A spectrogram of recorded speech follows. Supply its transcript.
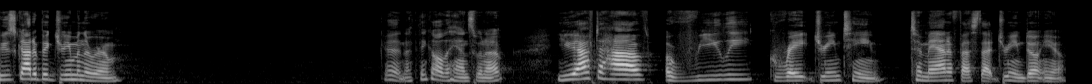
Who's got a big dream in the room? Good. I think all the hands went up. You have to have a really great dream team to manifest that dream, don't you?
